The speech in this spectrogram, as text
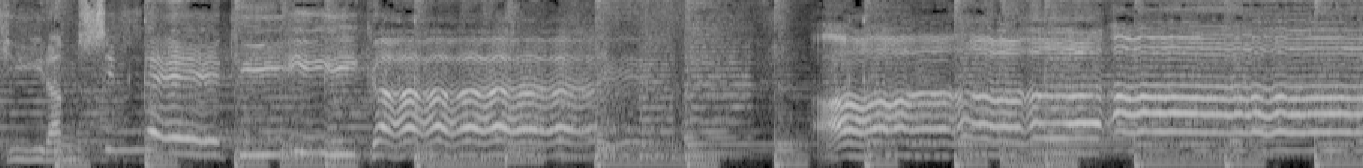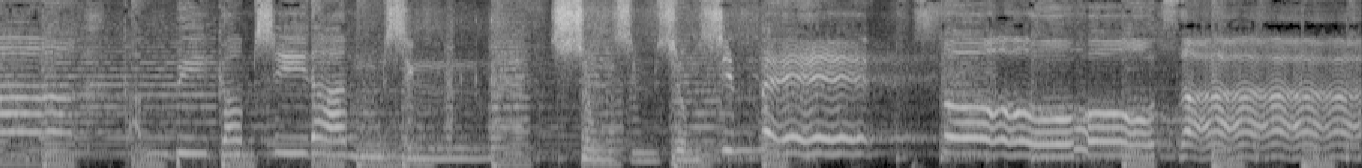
去男生的气概。啊，敢比敢是男生伤心伤心的所在。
